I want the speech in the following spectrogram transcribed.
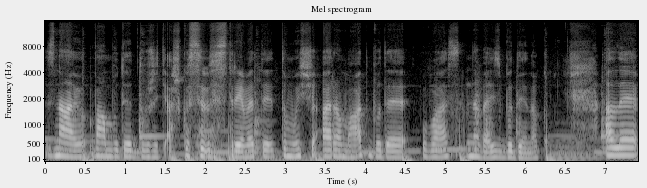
Знаю, вам буде дуже тяжко себе стримати, тому що аромат буде у вас на весь будинок. Але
